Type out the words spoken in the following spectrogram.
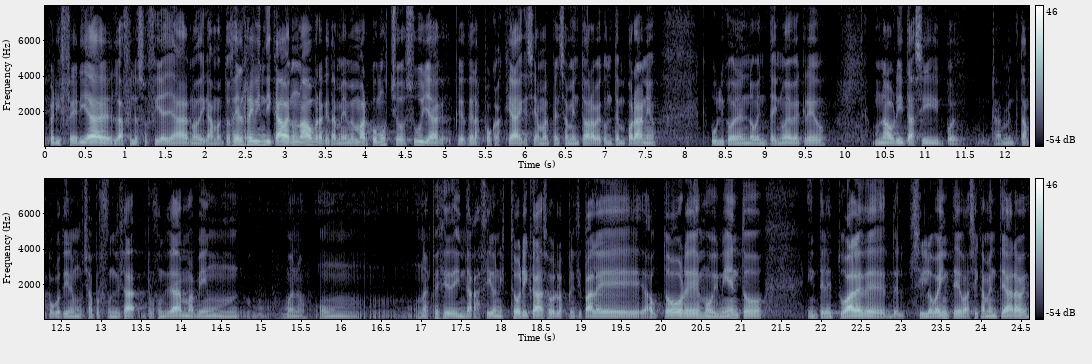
periferia, la filosofía ya no digamos. Entonces él reivindicaba en una obra que también me marcó mucho, suya, que es de las pocas que hay, que se llama El pensamiento árabe contemporáneo, publicó en el 99, creo, una obrita así, pues realmente tampoco tiene mucha profundidad, profundidad más bien bueno, una especie de indagación histórica sobre los principales autores, movimientos intelectuales del siglo XX, básicamente árabes,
